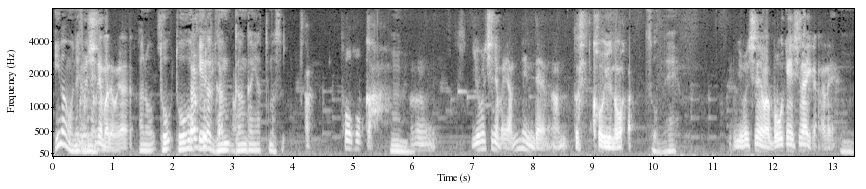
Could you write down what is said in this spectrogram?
今もね、でもねシネマでもや、あの、東東方系がガンガンガンやってます。東宝か。うん。うん。イオンシネマやんねえんだよな、本当に。こういうのは。そうね。イオンシネマは冒険しないからね。うん。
